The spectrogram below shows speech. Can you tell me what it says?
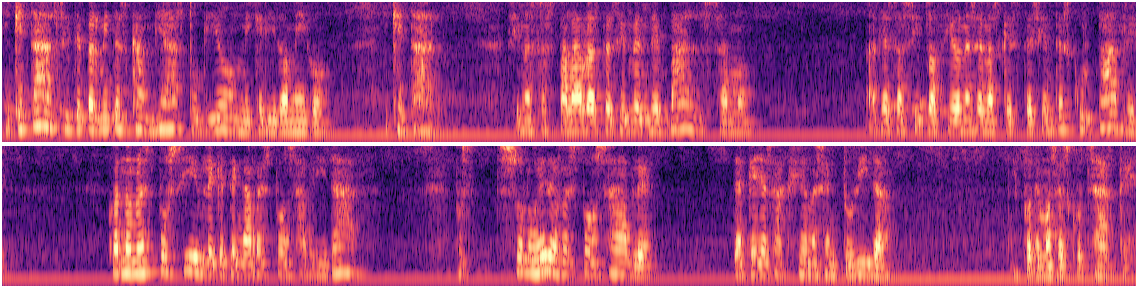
¿Y qué tal si te permites cambiar tu guion, mi querido amigo? ¿Y qué tal si nuestras palabras te sirven de bálsamo hacia esas situaciones en las que te sientes culpable cuando no es posible que tengas responsabilidad, pues solo eres responsable de aquellas acciones en tu vida y podemos escucharte.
